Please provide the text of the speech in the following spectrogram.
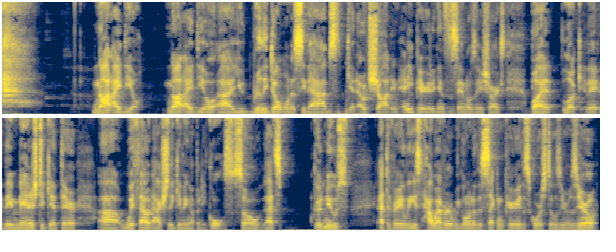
not ideal. Not ideal. Uh, you really don't want to see the Habs get outshot in any period against the San Jose Sharks. But look, they, they managed to get there uh, without actually giving up any goals. So that's good news at the very least. However, we go into the second period, the score is still 0 0,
